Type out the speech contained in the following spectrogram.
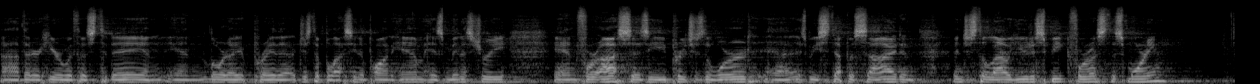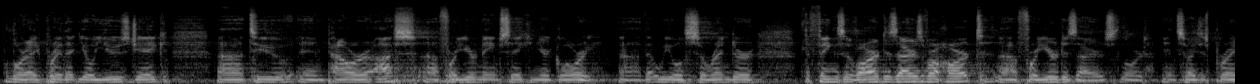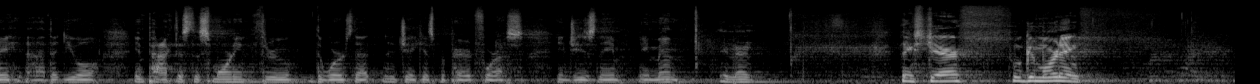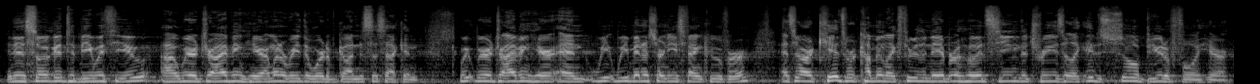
Uh, that are here with us today. And, and Lord, I pray that just a blessing upon him, his ministry, and for us as he preaches the word, uh, as we step aside and, and just allow you to speak for us this morning. Lord, I pray that you'll use Jake uh, to empower us uh, for your name's sake and your glory, uh, that we will surrender the things of our desires of our heart uh, for your desires, Lord. And so I just pray uh, that you will impact us this morning through the words that Jake has prepared for us. In Jesus' name, amen. Amen. Thanks, Jer. Well, good morning. It is so good to be with you. Uh, we are driving here. I'm going to read the word of God in just a second. We, we were driving here, and we, we minister in East Vancouver. And so our kids were coming like through the neighborhood, seeing the trees. They're like, it is so beautiful here.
